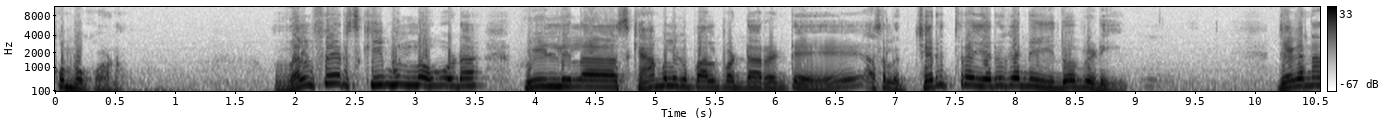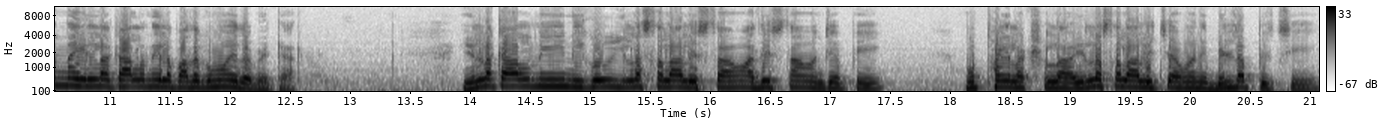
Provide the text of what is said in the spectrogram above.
కుంభకోణం. వెల్ఫేర్ స్కీముల్లో కూడా వీళ్ళు ఇలా స్కాములకు పాల్పడ్డారంటే అసలు చరిత్ర ఎరుగని దోపిడీ. జగనన్న ఇళ్ళ కాలనీల పథకమో ఏదో పెట్టారు. ఇళ్ళ కాలనీ నీకు ఇళ్ళ స్థలాలు ఇస్తాం అది ఇస్తామని చెప్పి ముప్పై లక్షల ఇళ్ళ స్థలాలు ఇచ్చామని బిల్డప్ ఇచ్చి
